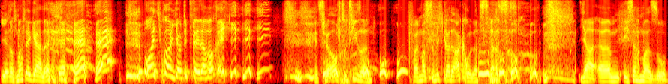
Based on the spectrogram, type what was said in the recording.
Ja, das macht er gerne. oh, ich freue mich auf die Felderwoche. Jetzt hör auf zu teasern. Vor allem machst du mich gerade aggro lassen. ja, ähm, ich sag mal so.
